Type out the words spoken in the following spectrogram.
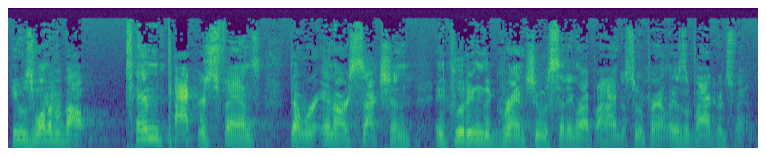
He was one of about 10 Packers fans that were in our section, including the Grinch, who was sitting right behind us, who apparently is a Packers fan.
